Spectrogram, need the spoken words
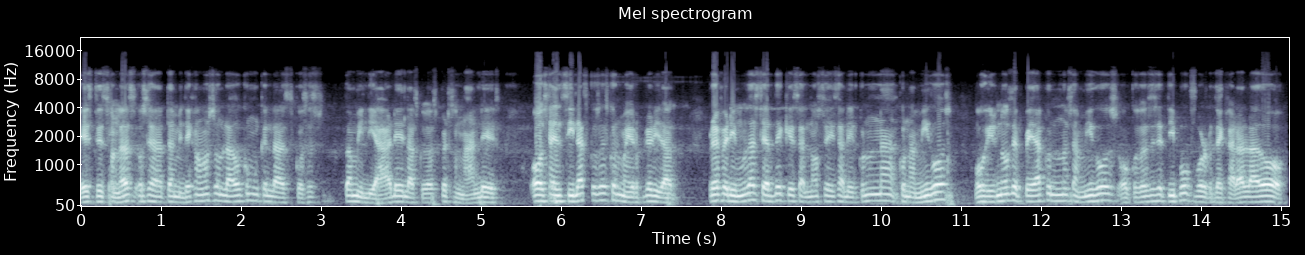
este, son las, o sea, también dejamos a un lado como que las cosas familiares, las cosas personales, o sea, en sí las cosas con mayor prioridad. Preferimos hacer de que, no sé, salir con, una, con amigos o irnos de peda con unos amigos o cosas de ese tipo por dejar al lado,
